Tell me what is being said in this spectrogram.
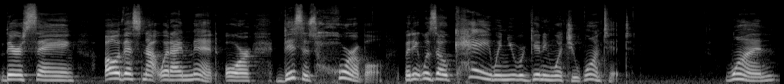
they're saying oh, that's not what I meant, or this is horrible, but it was okay when you were getting what you wanted. One,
